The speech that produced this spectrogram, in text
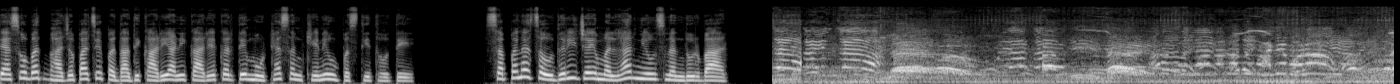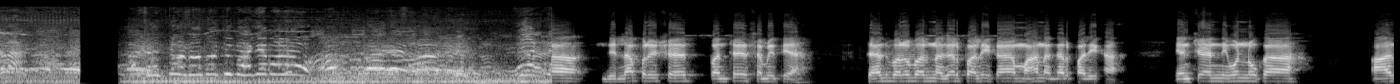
त्यासोबत भाजपाचे पदाधिकारी आणि कार्यकर्ते मोठ्या संख्येने उपस्थित होते. सपना चौधरी जय मल्हार न्यूज नंदुरबार. जिल्हा परिषद पंचायत समित्या त्याचबरोबर नगरपालिका महानगरपालिका यांच्या निवडणुका आज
